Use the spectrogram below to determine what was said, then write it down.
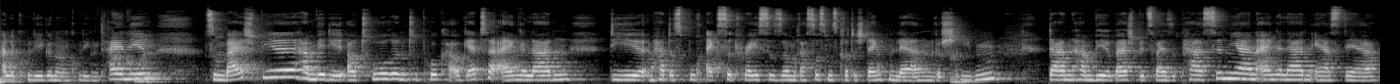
alle Kolleginnen und Kollegen teilnehmen. Cool. Zum Beispiel haben wir die Autorin Tupoka Ogette eingeladen, die hat das Buch Exit Racism, Rassismus kritisch denken lernen geschrieben. Mhm. Dann haben wir beispielsweise Pa Sinyan eingeladen. Er ist der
